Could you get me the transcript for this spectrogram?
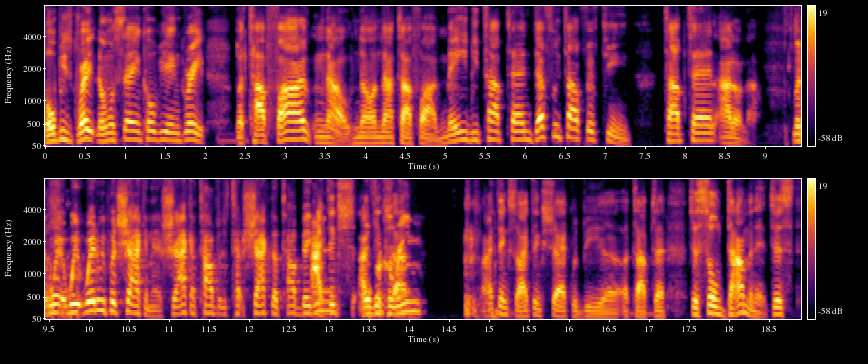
Kobe's great. No one's saying Kobe ain't great, but top five, no, no, not top five. Maybe top ten, definitely top fifteen. Top ten, I don't know. Like where, where, where, do we put Shaq in there? Shaq a top, Shaq the top big man. I think I over think Kareem. Shaq, I think so. I think Shaq would be a, a, top ten. Just so dominant. Just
